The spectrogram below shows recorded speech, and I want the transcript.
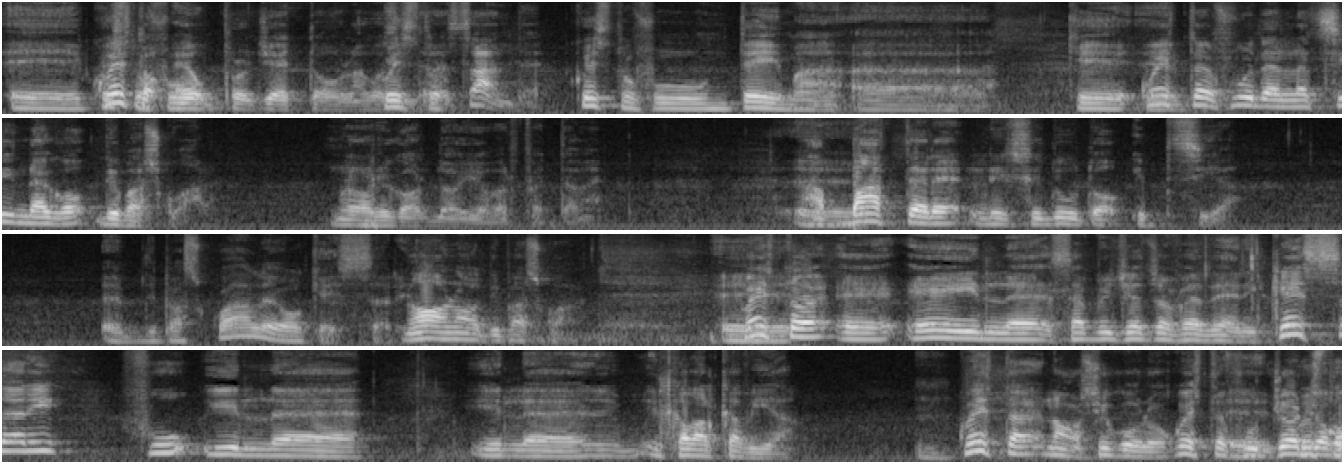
E Questo, fu- è un progetto, una cosa questo- interessante. questo fu un tema eh, che eh, Questo fu del sindaco di Pasquale, me lo ricordo io perfettamente. Eh. Abbattere l'istituto Ipsia. eh, di Pasquale o Chessari. No, no, di Pasquale. Eh, Questo è, è il San Vincenzo Ferreri. Chessari fu il, eh, il, eh, il cavalcavia. Questa, no, sicuro, questo fu Mm. Eh, Giorgio questo fu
